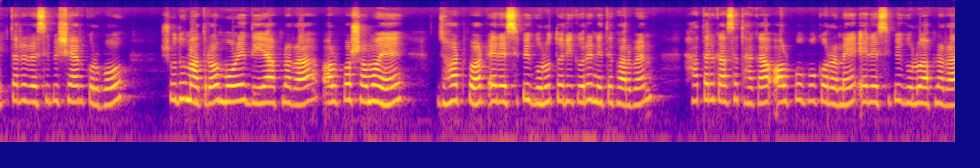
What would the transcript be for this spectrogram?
ইফতারের রেসিপি শেয়ার করব। শুধুমাত্র মুড়ি দিয়ে আপনারা অল্প সময়ে ঝটপট এই রেসিপিগুলো তৈরি করে নিতে পারবেন। হাতের কাছে থাকা অল্প উপকরণে এই রেসিপিগুলো আপনারা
